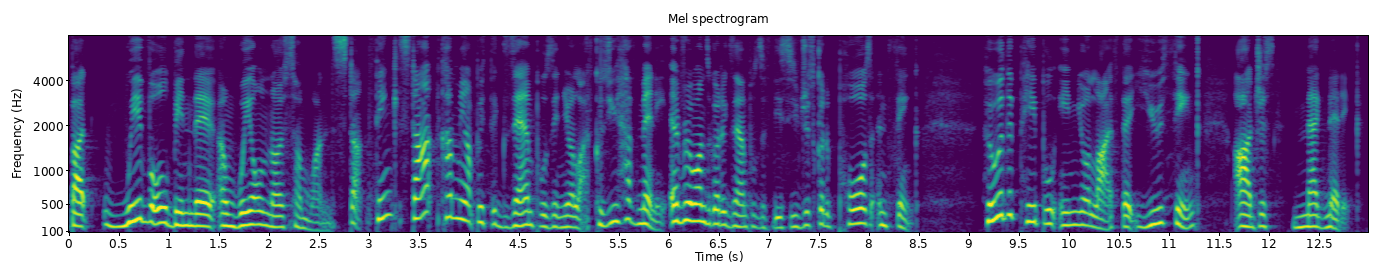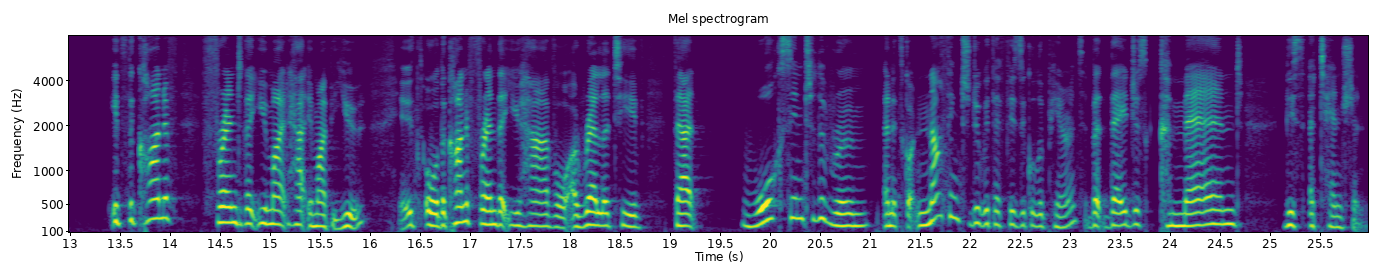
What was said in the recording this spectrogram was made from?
but we've all been there and we all know someone. Start think start coming up with examples in your life because you have many. Everyone's got examples of this. You've just got to pause and think. Who are the people in your life that you think are just magnetic? It's the kind of friend that you might have, it might be you, or the kind of friend that you have, or a relative that walks into the room and it's got nothing to do with their physical appearance, but they just command this attention.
